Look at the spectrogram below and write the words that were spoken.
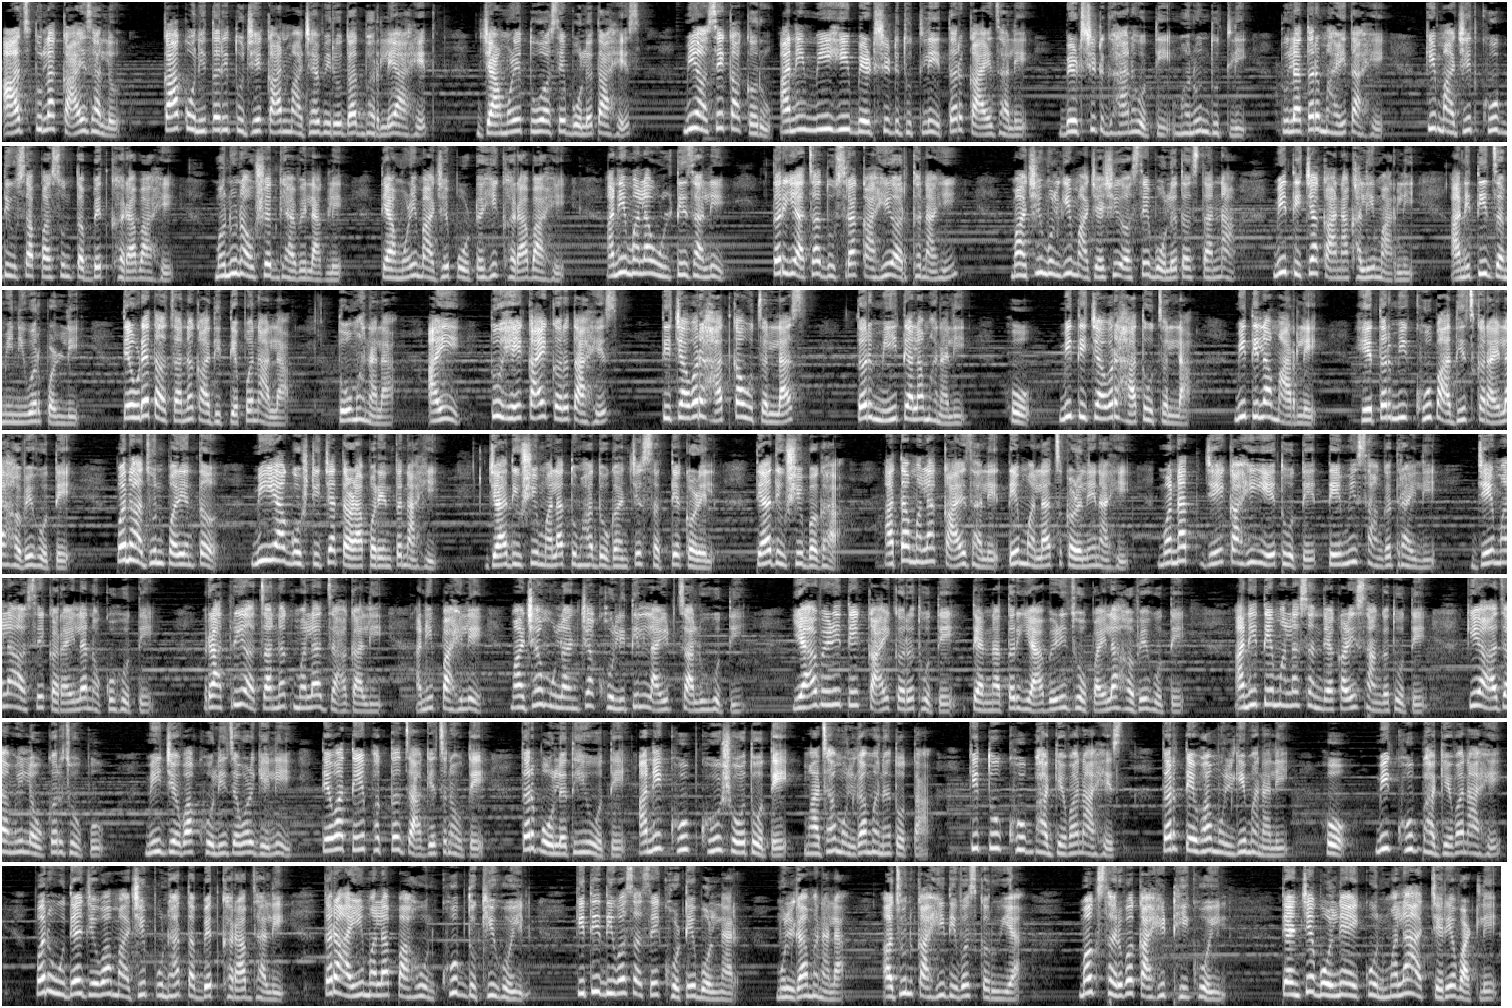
आज तुला काय झालं? का कोणीतरी तुझे कान माझ्या विरोधात भरले आहेत? ज्यामुळे तू असे बोलत आहेस? मी असे का करू? आणि मी ही बेडशीट धुतली तर काय झाले? बेडशीट घाण होती म्हणून धुतली. तुला तर माहीत आहे की माझी खूप दिवसापासून तब्येत खराब आहे म्हणून औषध घ्यावे लागले. त्यामुळे माझे पोटही खराब आहे. आणि मला उलटी झाली तर याचा दुसरा काही अर्थ नाही? माझी मुलगी माझ्याशी असे बोलत असताना मी तिच्या कानाखाली मारली आणि ती जमिनीवर पडली. तेवढ्यात अचानक आदित्य पण आला. तो म्हणाला आई तू हे काय करत आहेस? तिच्यावर हात का उचललास? तर मी त्याला म्हणाली हो मी तिच्यावर हात उचलला. मी तिला मारले. हे तर मी खूप आधीच करायला हवे होते. पण अजूनपर्यंत मी या गोष्टीच्या तळापर्यंत नाही. ज्या दिवशी मला तुम्हा दोघांचे सत्य कळेल त्या दिवशी बघा. आता मला काय झाले ते मलाच कळले नाही. मनात जे काही येत होते ते मी सांगत राहिली जे मला असे करायला नको होते. रात्री अचानक मला जाग आली आणि पाहिले माझ्या मुलांच्या खोलीतील लाइट चालू होती. यावेळी ते काय करत होते त्यांना तर यावेळी झोपायला हवे होते. आणि ते मला संध्याकाळी सांगत होते की आज आम्ही लवकर झोपू. मी जेव्हा खोलीजवळ गेली तेव्हा ते फक्त जागेच नव्हते तर बोलतही होते आणि खूप खुश होत होते. माझा मुलगा म्हणत होता की तू खूप भाग्यवान आहेस. तर तेव्हा मुलगी म्हणाली हो मी खूप भाग्यवान आहे पण उद्या जेव्हा माझी पुन्हा तब्येत खराब झाली तर आई मला पाहून खूप दुखी होईल. किती दिवस असे खोटे बोलणार? मुलगा म्हणाला अजून काही दिवस करूया. मग सर्व काही ठीक होईल. त्यांचे बोलणे ऐकून मला आश्चर्य वाटले.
